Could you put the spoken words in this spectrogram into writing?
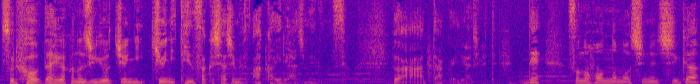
それを大学の授業中に急に添削し始める赤入れ始めるんですよ。うわーって赤入れ始めて。で、その本の持ち主が、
